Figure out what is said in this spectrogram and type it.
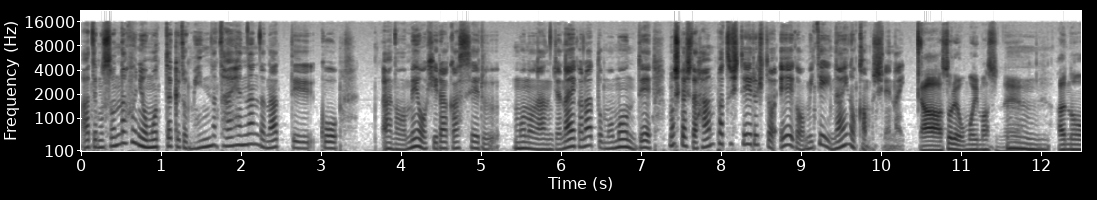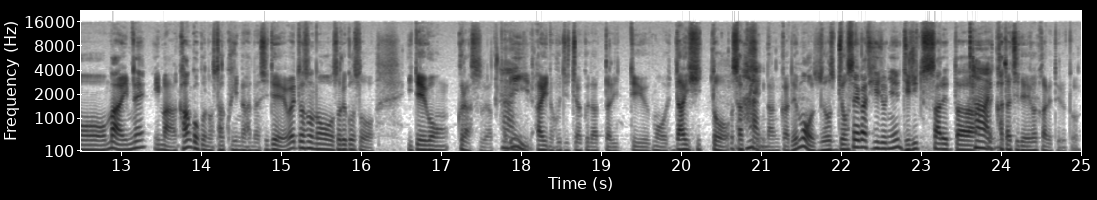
あでもそんな風に思ったけどみんな大変なんだなっていうこうあの目を開かせるものなんじゃないかなとも思うんでもしかしたら反発している人は映画を見ていないのかもしれない。あそれ思いますね、うん、あのまあね、今、韓国の作品の話で割とそのそれこそイテウォンクラスだったり、はい、愛の不時着だったりっていうもう大ヒット作品なんかでも、はい、女性が非常に、ね、自立された形で描かれていると、はい、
